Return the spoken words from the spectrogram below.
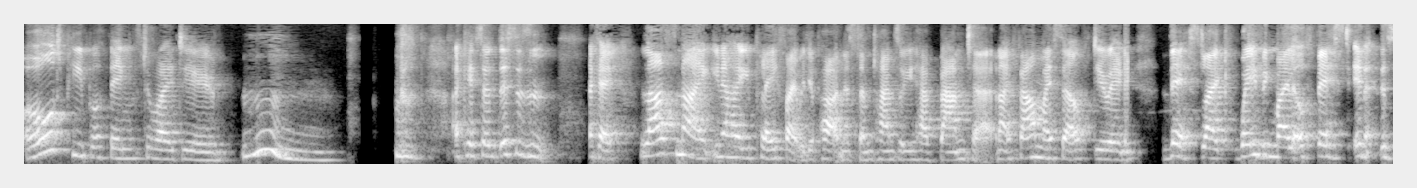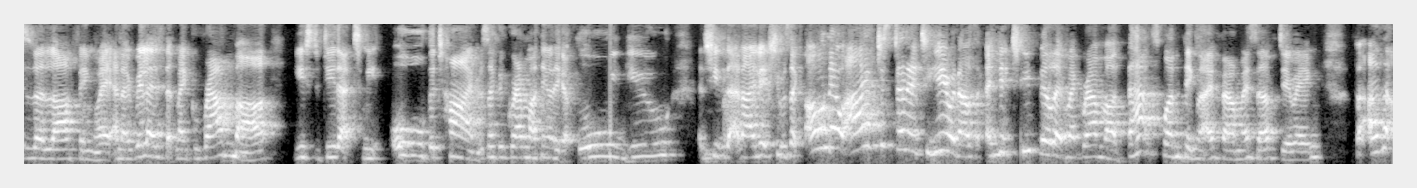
Old people things do I do? Hmm. okay, so this isn't okay. Last night, you know how you play fight with your partners sometimes, or you have banter, and I found myself doing this, like waving my little fist in it. This is a laughing way, and I realized that my grandma used to do that to me all the time. It was like a grandma thing where they go, "Oh, you," and she did that, and I literally was like, "Oh no, I've just done it to you," and I was, I literally feel like my grandma. That's one thing that I found myself doing. But other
